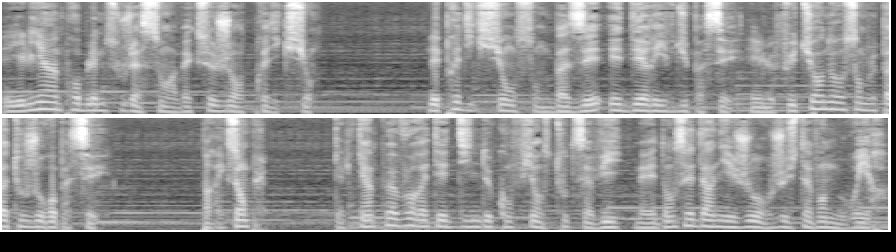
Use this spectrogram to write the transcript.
Et il y a un problème sous-jacent avec ce genre de prédiction. Les prédictions sont basées et dérivent du passé, et le futur ne ressemble pas toujours au passé. Par exemple, quelqu'un peut avoir été digne de confiance toute sa vie, mais dans ses derniers jours juste avant de mourir,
